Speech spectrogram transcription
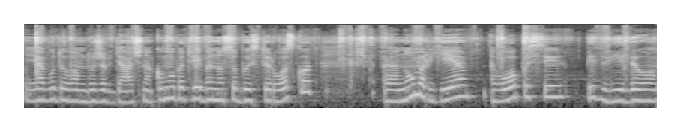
Я буду вам дуже вдячна. Кому потрібен особистий розклад, е, номер є в описі під відео.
